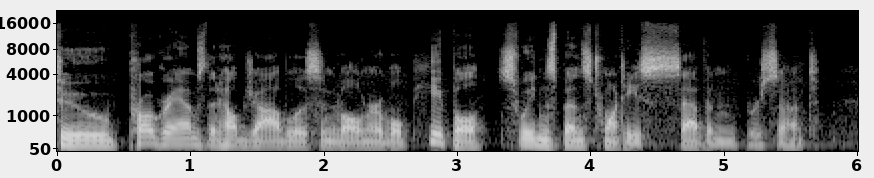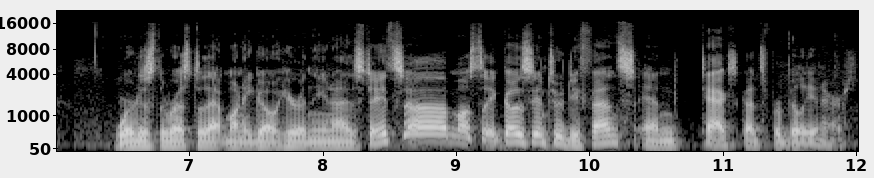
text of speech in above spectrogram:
to programs that help jobless and vulnerable people. Sweden spends 27%. Where does the rest of that money go here in the United States? Uh, mostly it goes into defense and tax cuts for billionaires.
